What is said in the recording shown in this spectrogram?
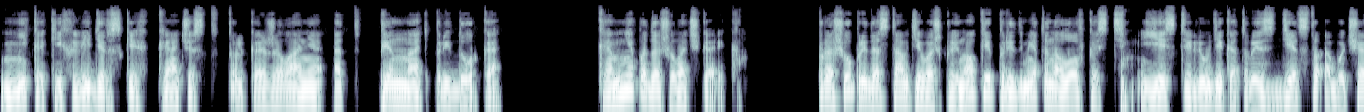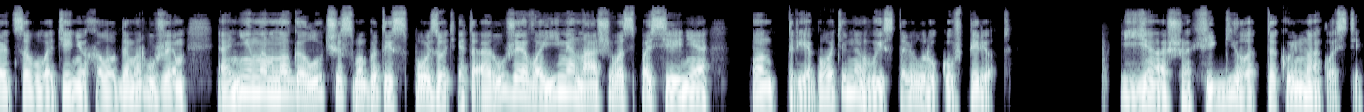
Никаких лидерских качеств, только желание отпинать придурка. Ко мне подошел очкарик. Прошу, предоставьте ваш клинок и предметы на ловкость. Есть люди, которые с детства обучаются владению холодным оружием. Они намного лучше смогут использовать это оружие во имя нашего спасения. Он требовательно выставил руку вперед. Я аж офигел от такой наглости.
